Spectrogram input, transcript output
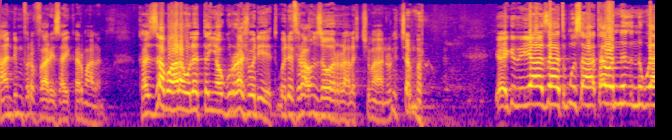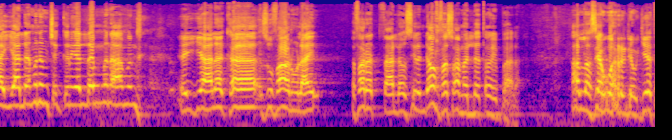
አንድም ፍርፋሬ ሳይቀር ማለት ነው። ከዛ በኋላ ሁለተኛው ጉራሽ ወዴት ወደ ፊራውን ዘወር አለች ማለት ነው። ልጨምረው የአዛት ሙሳ ታውን እንወያያለን ምንም ችግር የለም ምናምን እያለ ከዙፋኑ ላይ እፈረጥጣለሁ ሲል እንዲያውም ፈሷ መለጠው ይባላል አላህ ሲያዋርደው ጌታ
